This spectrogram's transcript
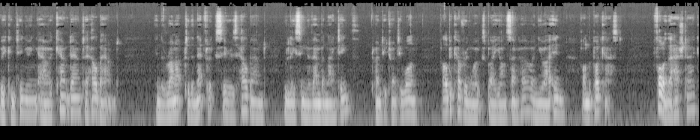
we're continuing our countdown to Hellbound in the run-up to the Netflix series Hellbound releasing November 19th, 2021. I'll be covering works by Yeon Sang-ho and Yoo Ah-in on the podcast. Follow the hashtag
